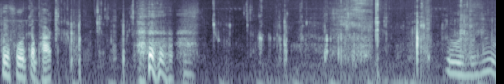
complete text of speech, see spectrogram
ซีฟู้ดกับผักอืม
